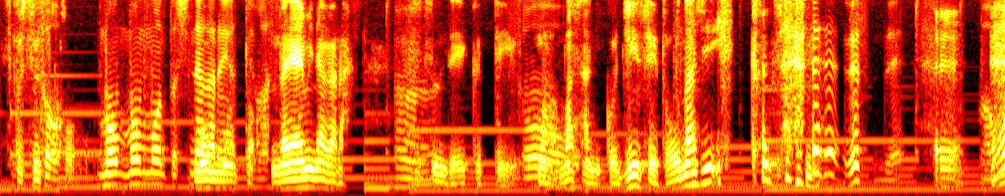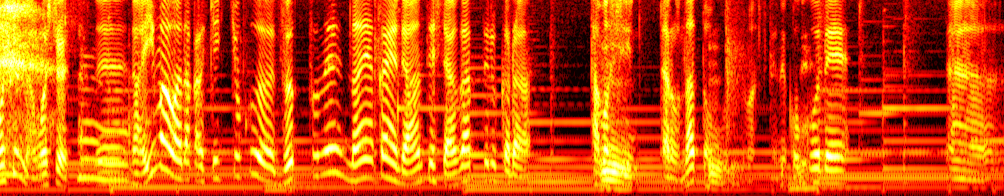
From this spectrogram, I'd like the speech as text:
少しずつこうも悶々としながらやって悶ます。悩みながらうん進んでいくっていう、そうまあ、まさにこう人生と同じ感じですね。ですね。えまあ面白いのは面白いですよね。だから今はだから結局ずっとね、なんやかんやで安定して上がってるから楽しいんだろうなと思ってますけどね。ここで、うん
